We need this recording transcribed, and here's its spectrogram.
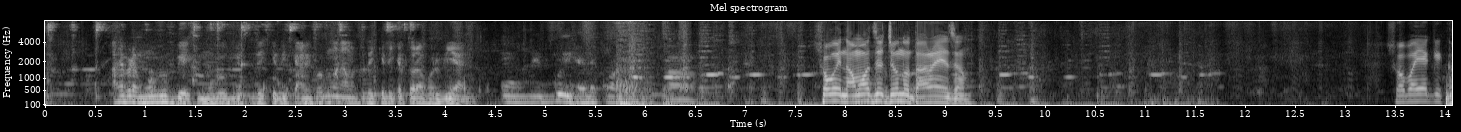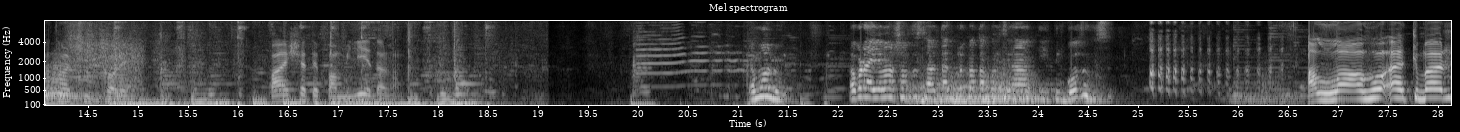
আরে বেটা মুরুব দিয়েছি মুরুব দেখে দেখে আমি করব না আমার দেখে দেখে তোরা করবি আমি ও গেলে কর সবাই নামাজের জন্য দাঁড়ায় যান। সবাই আগে কাতার ঠিক করে। পায়ের সাথে পা মিলিয়ে দাঁড়ান। এমন আমরা এমন শব্দ কথা বলছি না কি তুই বোঝো কিছু? আল্লাহ আকবার।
